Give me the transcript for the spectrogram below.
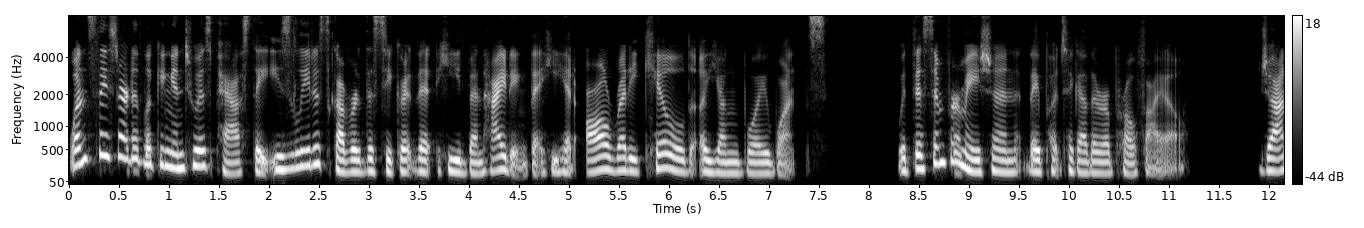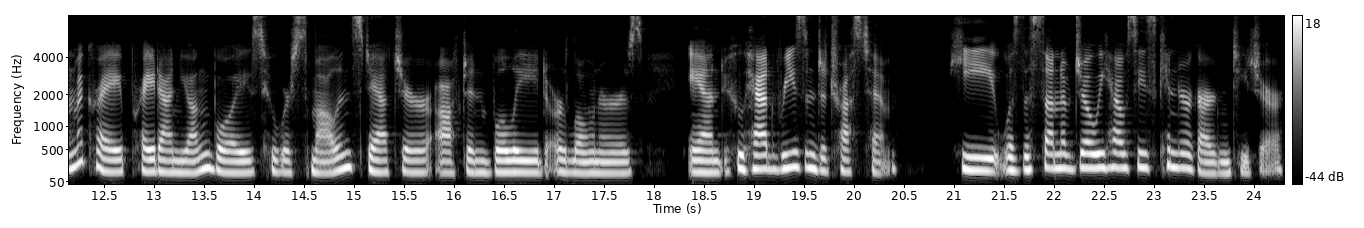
once they started looking into his past, they easily discovered the secret that he'd been hiding that he had already killed a young boy once. With this information, they put together a profile. John McRae preyed on young boys who were small in stature, often bullied or loners, and who had reason to trust him. He was the son of Joey Housey's kindergarten teacher,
